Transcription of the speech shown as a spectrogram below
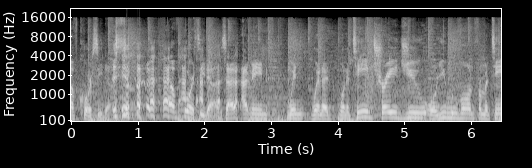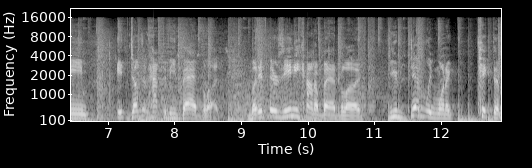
of course he does. of course he does. I, I mean, when when a when a team trades you or you move on from a team, it doesn't have to be bad blood. But if there's any kind of bad blood, you definitely want to kick them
